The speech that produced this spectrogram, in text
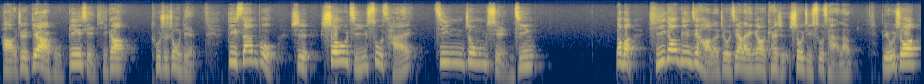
好，这是第二步，编写提纲，突出重点。第三步是收集素材，精中选精。那么提纲编辑好了之后，接下来应该要开始收集素材了。比如说，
